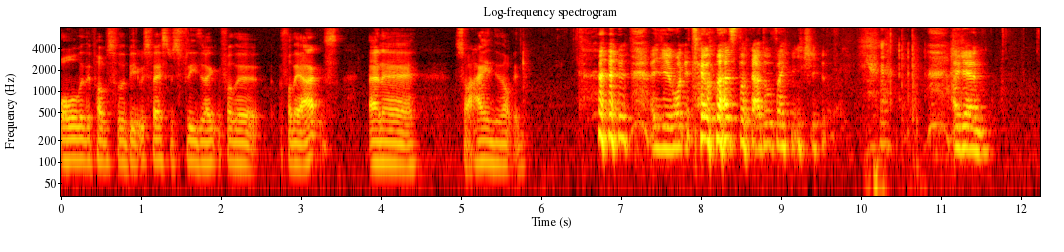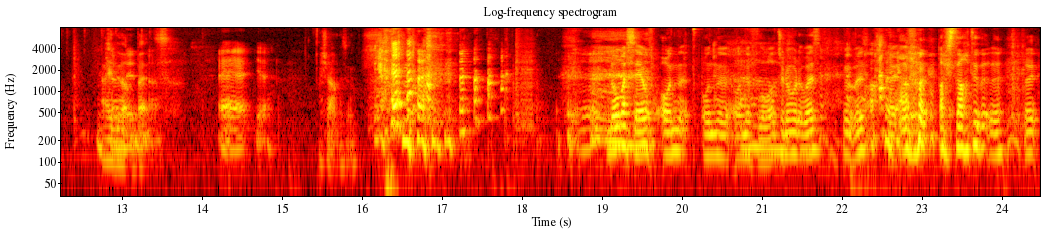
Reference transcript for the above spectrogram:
all of the pubs for the Beatles Fest was free drink for the for the acts, and uh, so I ended up in and you want to tell that story? I don't think you should. Again. I ended up incriminating bits. that. Uh, yeah. I shot myself. Know myself on the on the on the floor. Do you know what it was? What it was? Right, I've, I've started it now. Right,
